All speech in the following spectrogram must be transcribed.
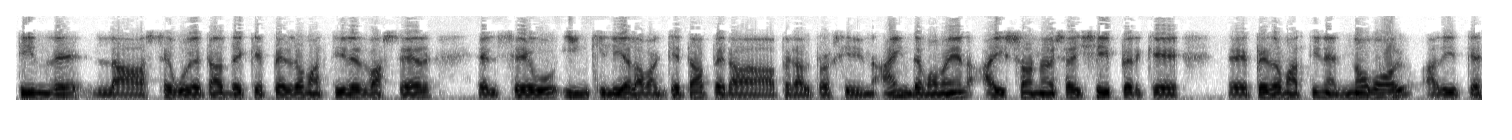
tindre la seguretat de que Pedro Martínez va ser el seu inquilí a la banqueta per, a, per al pròxim any. De moment, això no és així perquè eh, Pedro Martínez no vol, ha dit que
